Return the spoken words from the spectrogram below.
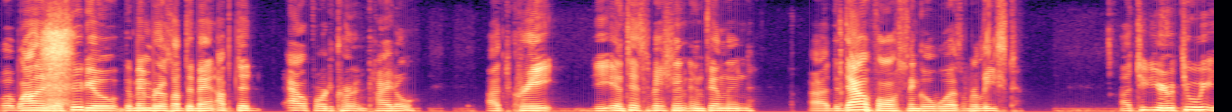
but while in the studio, the members of the band opted out for the current title uh, to create the anticipation in Finland. Uh, the Downfall single was released uh, two year two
